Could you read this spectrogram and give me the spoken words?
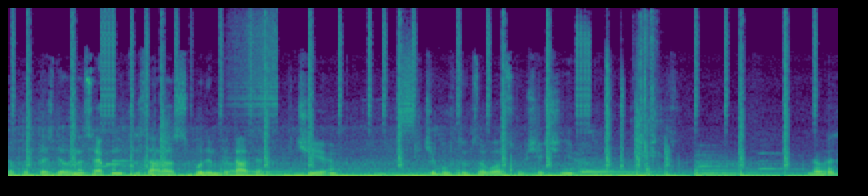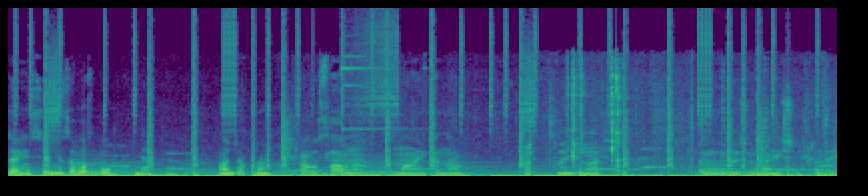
Все, припиздили на секунд. Зараз будемо питати, чи, чи був тут завоз взагалі чи ні. Добрий день, сьогодні завоз був? Так, так. А, дякую. Православна має канал. Ну і нафіг. Не вижу ранішніх людей.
